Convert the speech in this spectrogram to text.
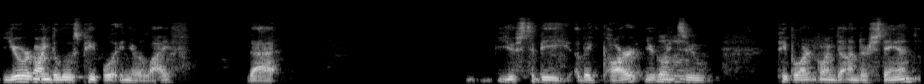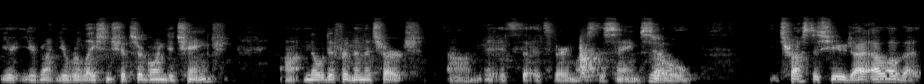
you are going to lose people in your life that used to be a big part. You're going Mhm. to people aren't going to understand. You're, you're going your relationships are going to change. Uh, no different than the church. Um, it's it's very much the same. So trust is huge. I, I love that,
